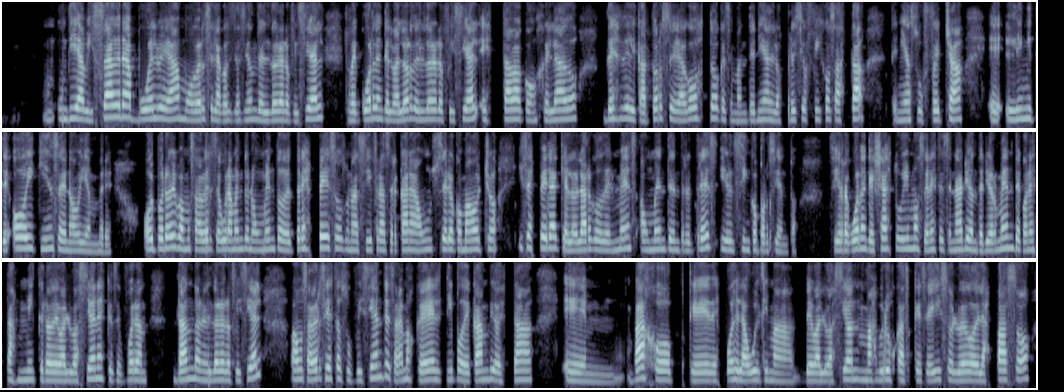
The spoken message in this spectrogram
un día bisagra, vuelve a moverse la cotización del dólar oficial. Recuerden que el valor del dólar oficial estaba congelado desde el 14 de agosto, que se mantenían los precios fijos hasta, tenía su fecha eh, límite hoy, 15 de noviembre. Hoy por hoy vamos a ver seguramente un aumento de 3 pesos, una cifra cercana a un 0,8 y se espera que a lo largo del mes aumente entre 3 y el 5%. Si recuerden que ya estuvimos en este escenario anteriormente con estas micro devaluaciones que se fueron dando en el dólar oficial, vamos a ver si esto es suficiente. Sabemos que el tipo de cambio está em, bajo, que después de la última devaluación más brusca que se hizo luego de las PASO,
